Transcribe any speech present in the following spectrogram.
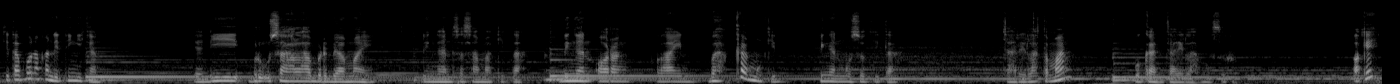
kita pun akan ditinggikan. Jadi berusahalah berdamai dengan sesama kita, dengan orang lain, bahkan mungkin dengan musuh kita. Carilah teman, bukan carilah musuh. Oke,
